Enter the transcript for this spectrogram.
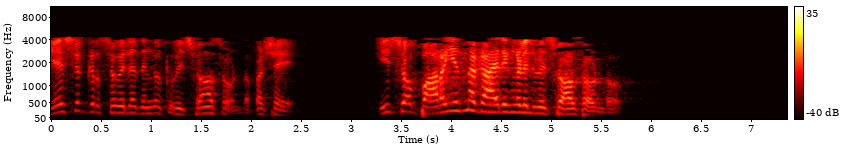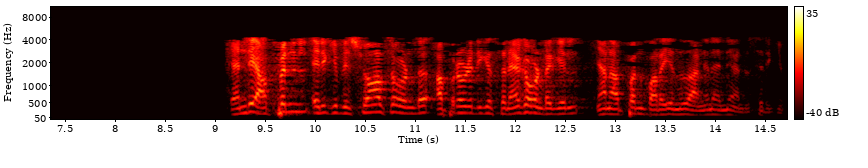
യേശു ക്രിസ്തുവിൽ നിങ്ങൾക്ക് വിശ്വാസമുണ്ട്. പക്ഷേ ഈശോ പറയുന്ന കാര്യങ്ങളിൽ വിശ്വാസമുണ്ടോ? എന്റെ അപ്പനിൽ എനിക്ക് വിശ്വാസമുണ്ട് അപ്പനോട് എനിക്ക് സ്നേഹമുണ്ടെങ്കിൽ ഞാൻ അപ്പൻ പറയുന്നത് അങ്ങനെ തന്നെ അനുസരിക്കും.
